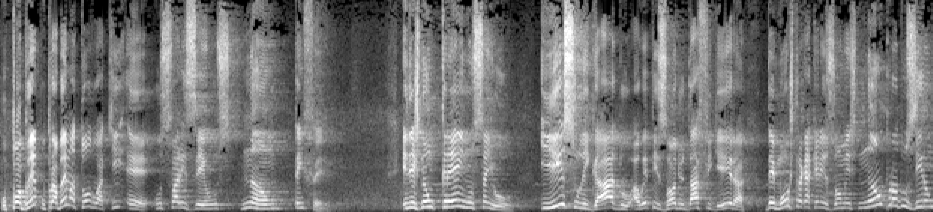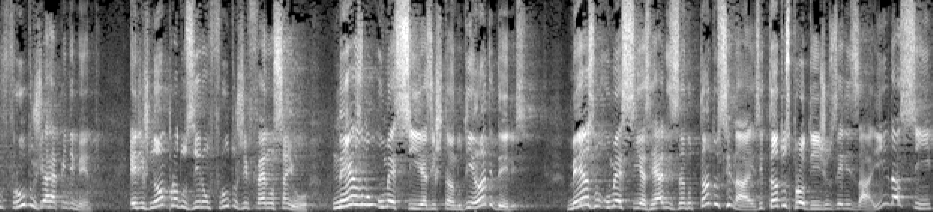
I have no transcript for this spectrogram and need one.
O problema, o problema todo aqui é os fariseus não têm fé. Eles não creem no Senhor. E isso ligado ao episódio da figueira demonstra que aqueles homens não produziram frutos de arrependimento. Eles não produziram frutos de fé no Senhor. Mesmo o Messias estando diante deles, mesmo o Messias realizando tantos sinais e tantos prodígios, eles ainda assim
